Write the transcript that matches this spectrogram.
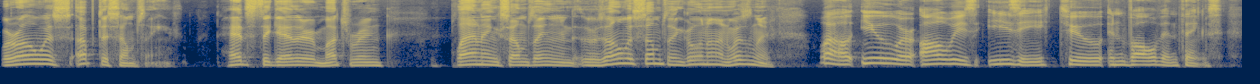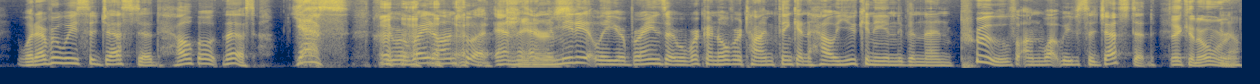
were always up to something, heads together, muttering, planning something. There was always something going on, wasn't there? Well, you were always easy to involve in things. Whatever we suggested, how about this? Yes, you were right onto it, and and immediately your brains are working overtime, thinking how you can even improve on what we've suggested. Take it over. You know,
